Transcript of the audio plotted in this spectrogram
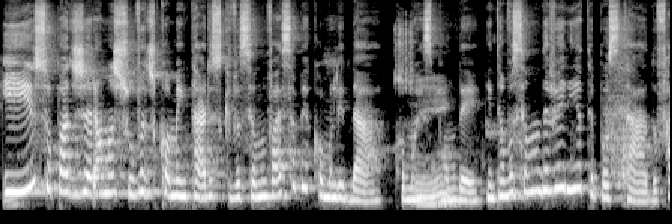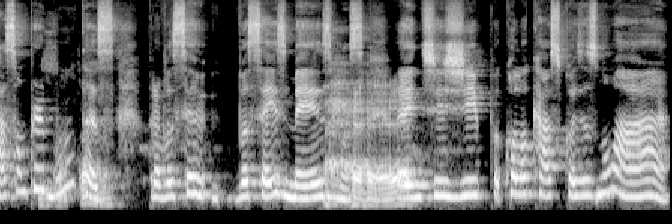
E isso pode gerar uma chuva de comentários que você não vai saber como lidar, como Sim. responder. Então você não deveria ter postado. Façam perguntas para você, vocês mesmos é. antes de colocar as coisas no ar.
